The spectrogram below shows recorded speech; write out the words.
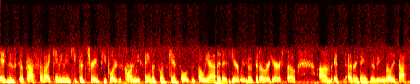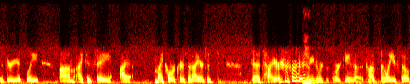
it moves so fast that I can't even keep it straight. People are just calling me saying this one's canceled, and so we added it here, we moved it over here. So um, it's everything's moving really fast and furiously. Um, I can say I, my coworkers and I are just dead tired. I yeah. mean, we're just working constantly, so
